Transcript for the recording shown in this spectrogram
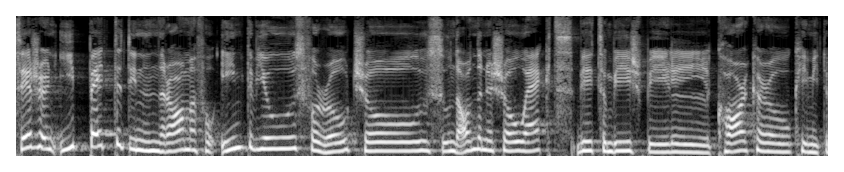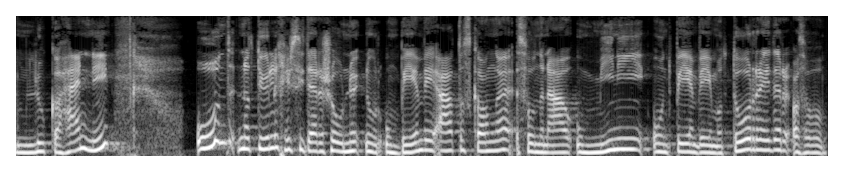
sehr schön eingebettet in einen Rahmen von Interviews, von Roadshows und anderen Showacts, wie zum Beispiel Car Karaoke mit dem Luca Henny. Und natürlich ist es in dieser Show nicht nur um BMW-Autos gegangen, sondern auch um Mini- und BMW-Motorräder, also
